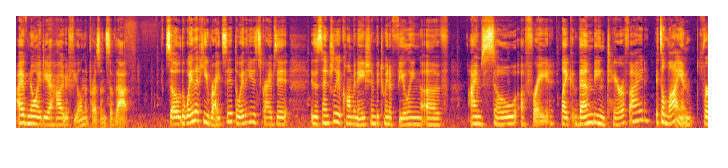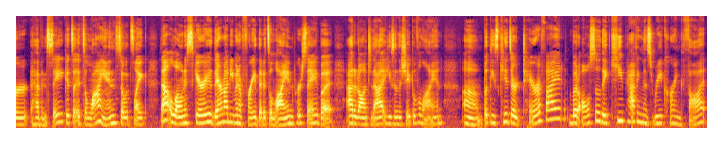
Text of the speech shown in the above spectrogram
I have no idea how I would feel in the presence of that. So, the way that he writes it, the way that he describes it, is essentially a combination between a feeling of I'm so afraid. Like them being terrified. It's a lion for heaven's sake. It's a, it's a lion, so it's like that alone is scary. They're not even afraid that it's a lion per se, but added on to that, he's in the shape of a lion. Um, but these kids are terrified, but also they keep having this recurring thought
